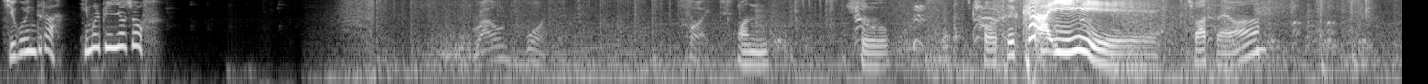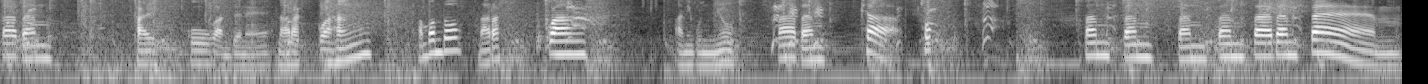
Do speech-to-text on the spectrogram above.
지구인들아 힘을 빌려줘 Round one. Fight. 원, 추, 초스카이! 좋았어요. 따담. 밟고가 안 되네. 나락꽝. 한 번 더. 나락꽝. 아니군요. 따담. 펴. 톡. 빰빰, 빰빰, 빠밤, 빰.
